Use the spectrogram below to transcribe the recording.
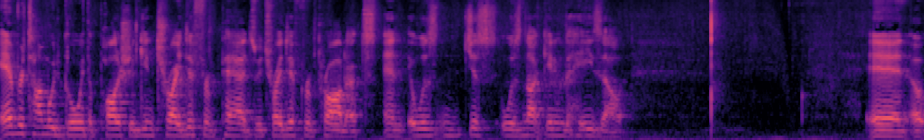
every time we'd go with the polish again, try different pads, we try different products, and it was just it was not getting the haze out. And, uh,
